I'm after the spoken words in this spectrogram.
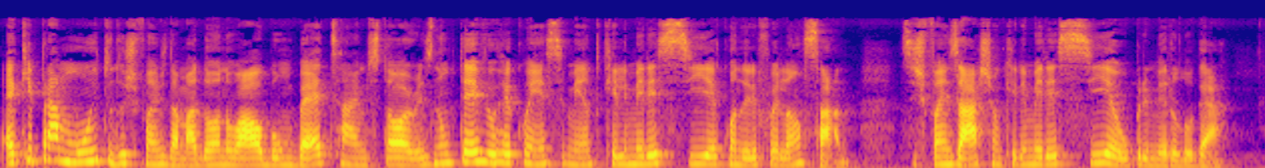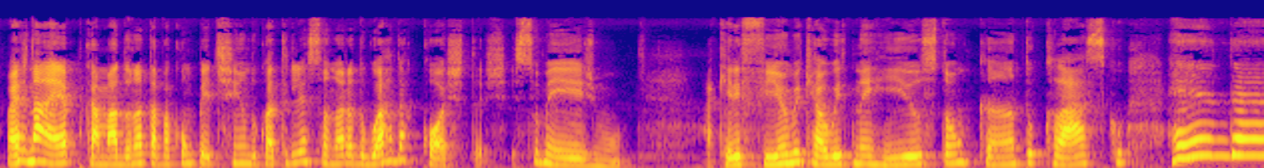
É que para muitos dos fãs da Madonna, o álbum Bedtime Stories não teve o reconhecimento que ele merecia quando ele foi lançado. Esses fãs acham que ele merecia o primeiro lugar. Mas na época a Madonna estava competindo com a trilha sonora do Guarda-Costas. Isso mesmo. Aquele filme que a Whitney Houston canta o clássico And.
